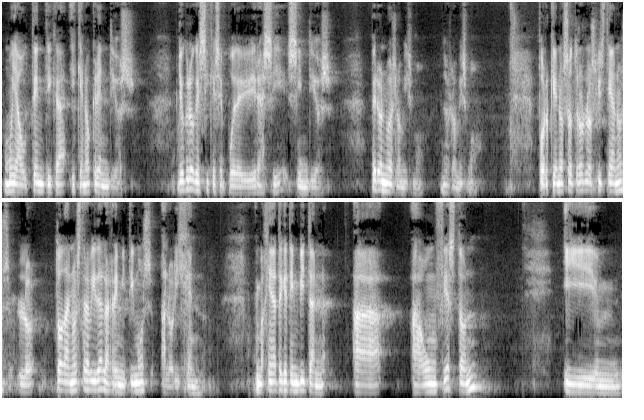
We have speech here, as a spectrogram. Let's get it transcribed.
muy auténtica y que no cree en Dios. Yo creo que sí que se puede vivir así sin Dios, pero no es lo mismo, no es lo mismo. Porque nosotros los cristianos toda nuestra vida la remitimos al origen. Imagínate que te invitan a, a un fiestón y mm,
